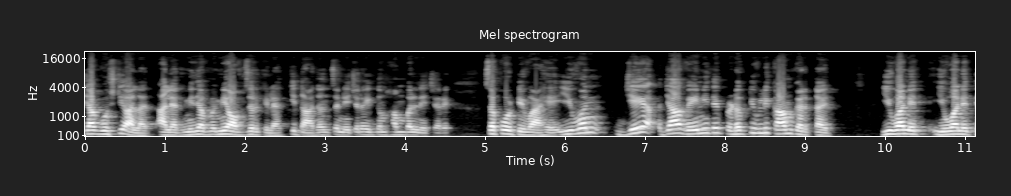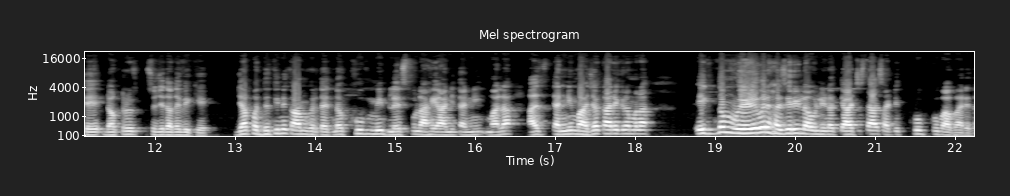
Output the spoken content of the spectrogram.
ज्या गोष्टी आल्यात आल्यात मी ज्या- मी ऑब्झर्व केल्यात की दादांचं नेचर एकदम हंबल नेचर आहे सपोर्टिव्ह आहे. इवन जे ज्या वेनी ते प्रोडक्टिव्हली काम करतायत युवा ने युवा नेते डॉक्टर सुजयदादा विखे ज्या पद्धतीने काम करतायत ना खूप मी ब्लेसफुल आहे आणि त्यांनी मला आज त्यांनी माझ्या कार्यक्रमाला एकदम वेळेवर हजेरी लावली ना त्याच त्यासाठी खूप खूप आभार आहेत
